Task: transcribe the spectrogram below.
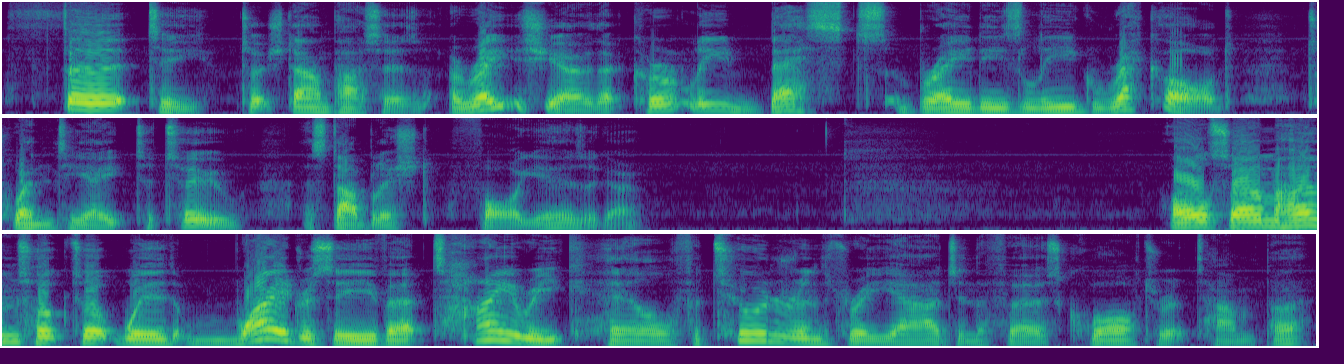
30 touchdown passes, a ratio that currently bests Brady's league record 28 to 2, established 4 years ago. Also, Mahomes hooked up with wide receiver Tyreek Hill for 203 yards in the first quarter at Tampa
